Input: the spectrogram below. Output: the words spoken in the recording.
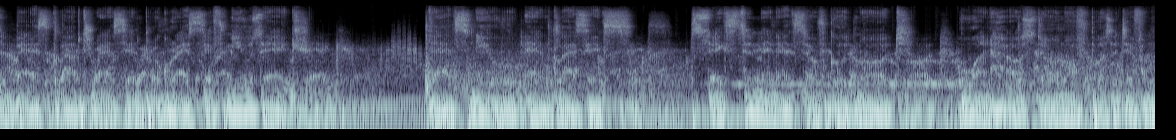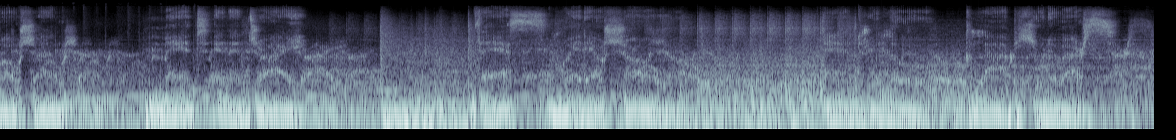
the best club trance and progressive music. That's new and classics. 60 minutes of good mood. One house tone of positive emotion. Meet and enjoy. This radio show. Andrew Lu, Club Universe.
